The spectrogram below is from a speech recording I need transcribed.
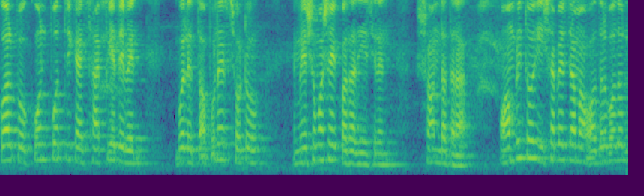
গল্প কোন পত্রিকায় ছাপিয়ে দেবেন? বলে তপনের ছোট মেসমশাই কথা দিয়েছিলেন। সন্ধ্যাতারা অমৃত হিসাবের জামা অদলবদল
